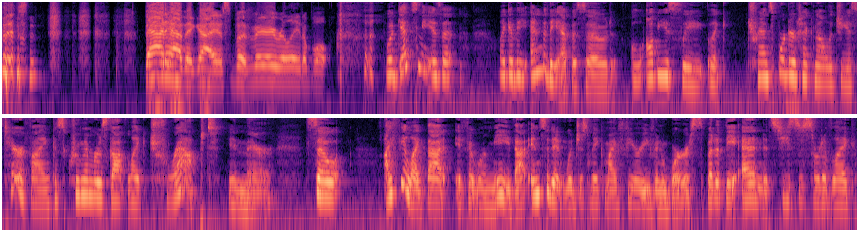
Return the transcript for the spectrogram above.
this. Bad habit, guys, but very relatable. What gets me is that, like, at the end of the episode, obviously, like, transporter technology is terrifying because crew members got, like, trapped in there. So I feel like that, if it were me, that incident would just make my fear even worse. But at the end, it's he's just sort of like,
